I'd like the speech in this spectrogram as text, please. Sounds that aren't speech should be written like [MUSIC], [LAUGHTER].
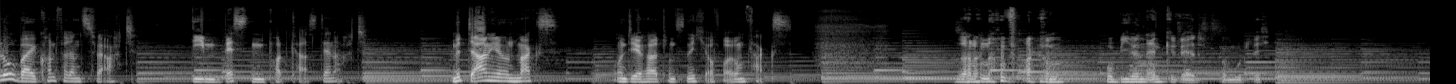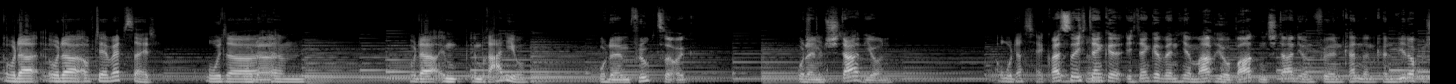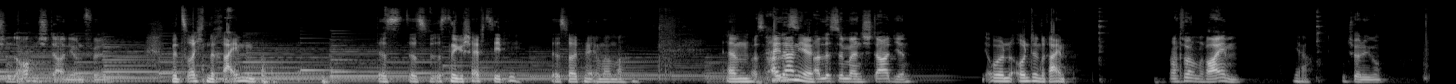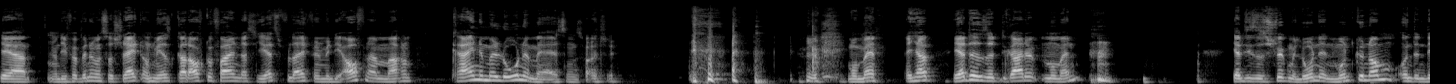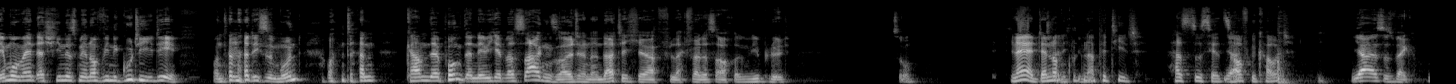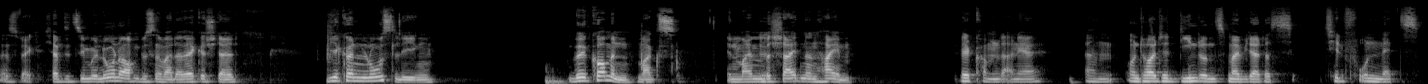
Hallo bei Konferenz 2.8, dem besten Podcast der Nacht. Mit Daniel und Max. Und ihr hört uns nicht auf eurem Fax. Sondern auf eurem mobilen Endgerät, vermutlich. Oder, oder auf der Website. Oder, oder, ähm, oder im, im Radio. Oder im Flugzeug. Oder im Stadion. Oh, das wäre cool. Weißt du, ich denke, ich denke, wenn hier Mario Barth ein Stadion füllen kann, dann können wir doch bestimmt auch ein Stadion füllen. Mit solchen Reimen. Das, das ist eine Geschäftsidee. Das sollten wir immer machen. Ähm, Was, hi alles, Daniel. Alles immer in Stadien. Und, und in Reim. Ach so, ein Reim. Ja. Entschuldigung. Der, die Verbindung ist so schlecht und mir ist gerade aufgefallen, dass ich jetzt vielleicht, wenn wir die Aufnahme machen, keine Melone mehr essen sollte. [LAUGHS] Moment. Ich hab, ich hatte so gerade, Moment. Ich habe dieses Stück Melone in den Mund genommen und in dem Moment erschien es mir noch wie eine gute Idee. Und dann hatte ich es im Mund und dann kam der Punkt, an dem ich etwas sagen sollte. Und dann dachte ich, ja, vielleicht war das auch irgendwie blöd. So. Naja, dennoch guten Appetit. Hast du es jetzt ja. aufgekaut? Ja, es ist weg. Es ist weg. Ich habe jetzt die Melone auch ein bisschen weiter weggestellt. Wir können loslegen. Willkommen, Max, in meinem bescheidenen Heim. Willkommen, Daniel. Ähm, und heute dient uns mal wieder das Telefonnetz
